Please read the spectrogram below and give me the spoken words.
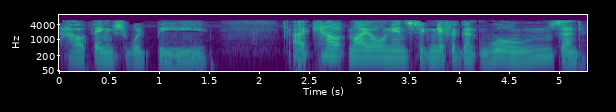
how things would be. I count my own insignificant wounds and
